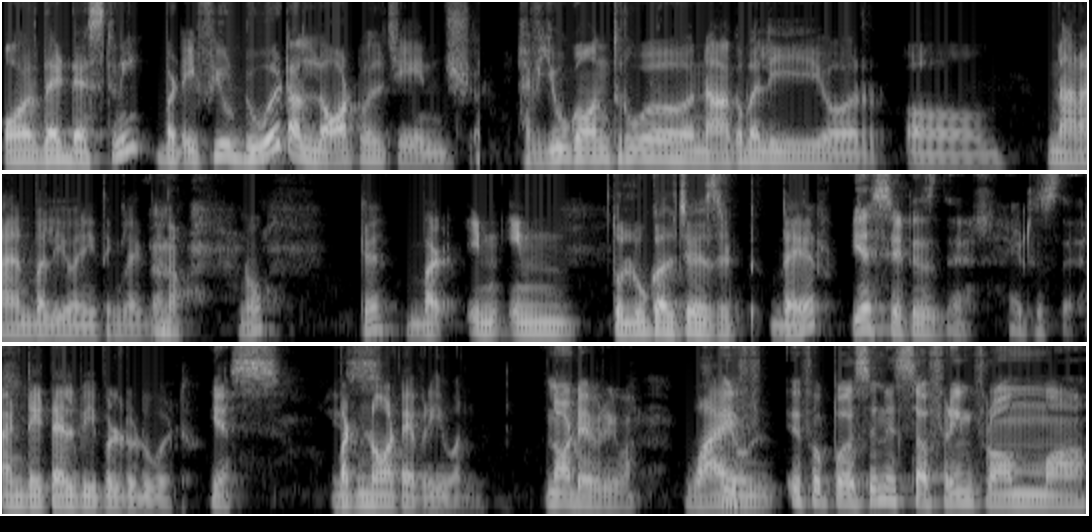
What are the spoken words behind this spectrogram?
or their destiny, but if you do it, a lot will change. Have you gone through a Nagabali or um, Narayan Bali or anything like that? No. No. Okay, but in in Tulu culture, is it there? Yes, it is there. It is there. And they tell people to do it, yes. but not everyone. not everyone. Why? if, on- if a person is suffering from uh,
